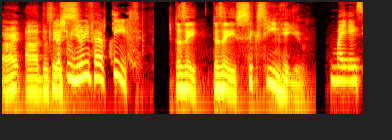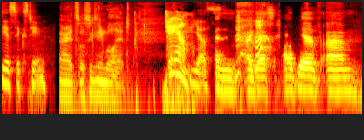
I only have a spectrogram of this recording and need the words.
All right. Uh, does a Especially when you don't even have teeth. does a does a 16 hit you? My AC is 16. All right, so 16 will hit. Damn. Yes. And I guess I'll give um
